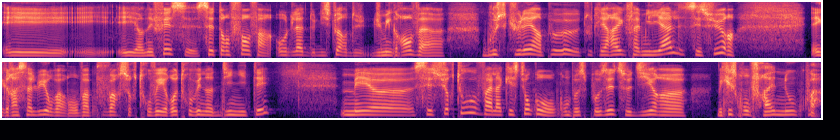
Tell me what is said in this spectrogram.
Et, en effet, cet enfant, enfin, au-delà de l'histoire du, migrant, va bousculer un peu toutes les règles familiales, c'est sûr. Et grâce à lui, on va, on va pouvoir se retrouver et retrouver notre dignité. Mais euh, c'est surtout enfin, la question qu'on peut se poser de se dire euh, mais qu'est-ce qu'on ferait nous quoi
